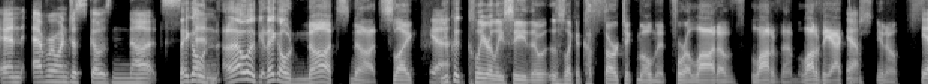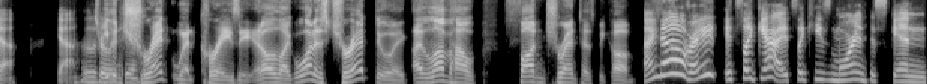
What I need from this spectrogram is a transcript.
and everyone just goes nuts. They go. And- that would, they go nuts, nuts. Like yeah, you could clearly see was this is like a cathartic moment for a lot of a lot of them, a lot of the actors. You know, yeah, yeah. It was really even cute. Trent went crazy, and I was like, "What is Trent doing?" I love how fun Trent has become. I know, right? It's like, yeah, it's like he's more in his skin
